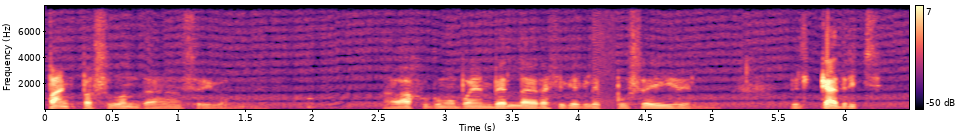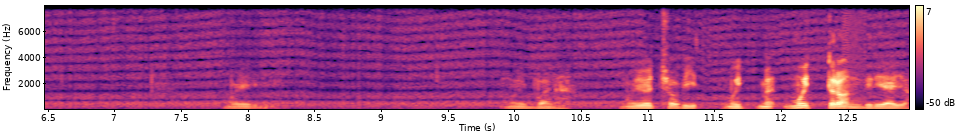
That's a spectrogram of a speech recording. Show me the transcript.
Punk para su onda, ¿eh? así como... Abajo, como pueden ver, la gráfica que les puse ahí del, del cartridge. Muy... Muy buena. Muy 8 bits. Muy, muy Tron, diría yo.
